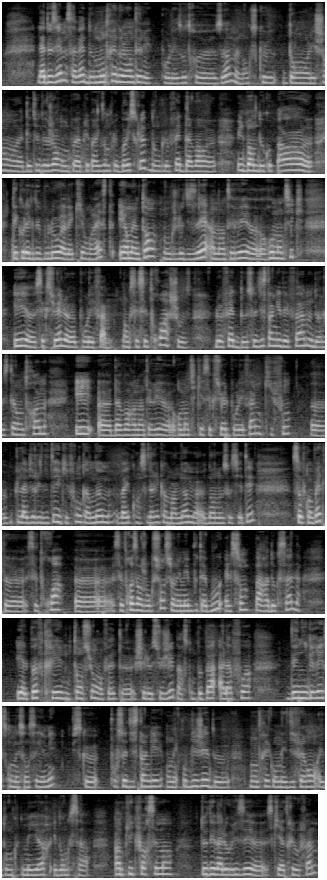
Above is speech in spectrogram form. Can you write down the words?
La deuxième, ça va être de montrer de l'intérêt pour les autres euh, hommes, donc ce que dans les champs d'études de genre on peut appeler par exemple le boys club, donc le fait d'avoir une bande de copains, des collègues de boulot avec qui on reste, et en même temps, donc je le disais, un intérêt romantique et sexuel pour les femmes. Donc c'est ces trois choses, le fait de se distinguer des femmes, de rester entre hommes, et d'avoir un intérêt romantique et sexuel pour les femmes qui font euh, la virilité et qui font qu'un homme va être considéré comme un homme euh, dans nos sociétés. Sauf qu'en fait, ces, trois, euh, ces trois injonctions, si on les met bout à bout, elles sont paradoxales et elles peuvent créer une tension en fait chez le sujet parce qu'on ne peut pas à la fois dénigrer ce qu'on est censé aimer, puisque pour se distinguer, on est obligé de montrer qu'on est différent et donc meilleur, et donc ça implique forcément de dévaloriser ce qui a trait aux femmes.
